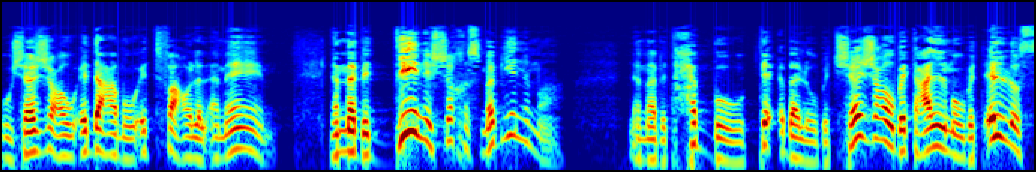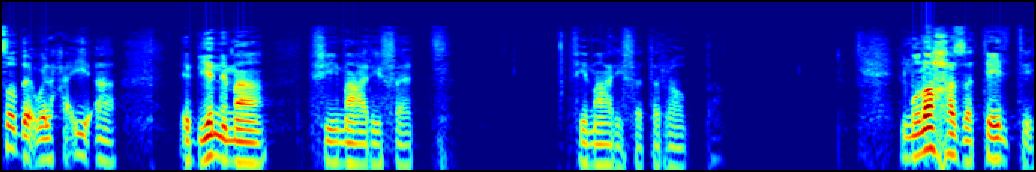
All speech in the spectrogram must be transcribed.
وشجعوا وادعموا وادفعوا للأمام. لما بتدين الشخص ما بينمى. لما بتحبه وبتقبله وبتشجعه وبتعلمه وبتقله الصدق والحقيقة بينمى في معرفه في معرفة الرب. الملاحظة الثالثة.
